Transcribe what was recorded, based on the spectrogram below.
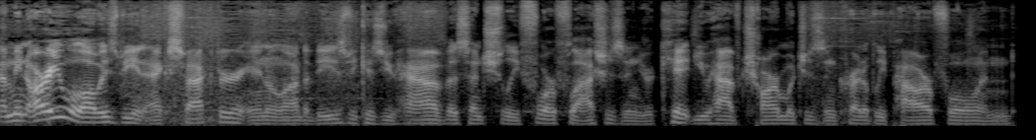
I mean, Ahri will always be an X factor in a lot of these because you have essentially four flashes in your kit. You have Charm, which is incredibly powerful, and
